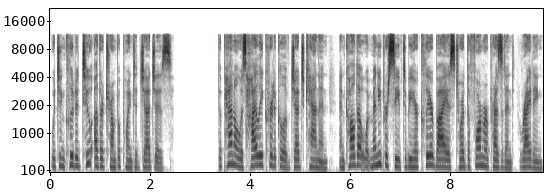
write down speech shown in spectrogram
which included two other Trump appointed judges the panel was highly critical of Judge Cannon and called out what many perceived to be her clear bias toward the former president, writing,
